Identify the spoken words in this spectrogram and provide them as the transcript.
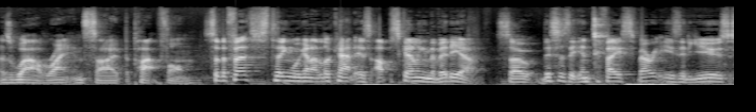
as well right inside the platform. So the first thing we're gonna look at is upscaling the video. So this is the interface, very easy to use,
